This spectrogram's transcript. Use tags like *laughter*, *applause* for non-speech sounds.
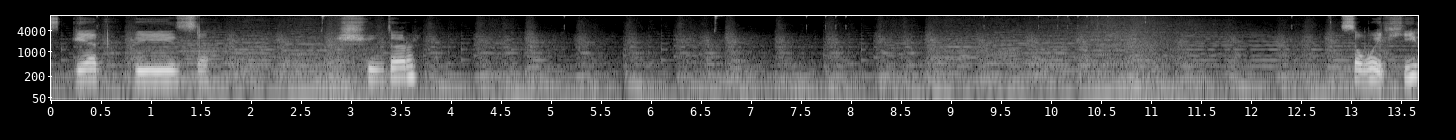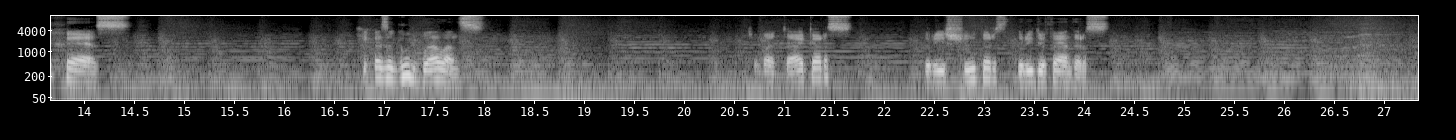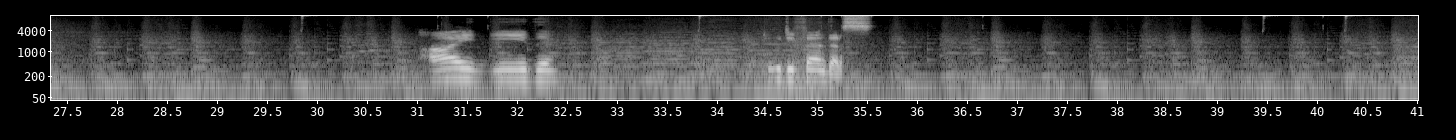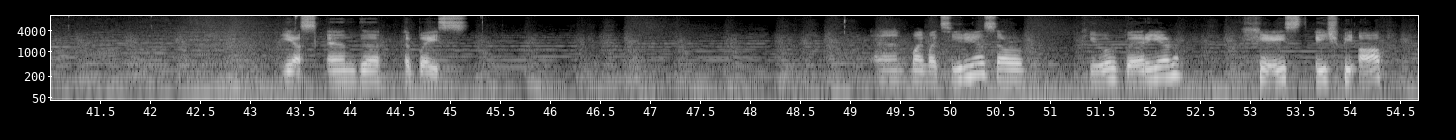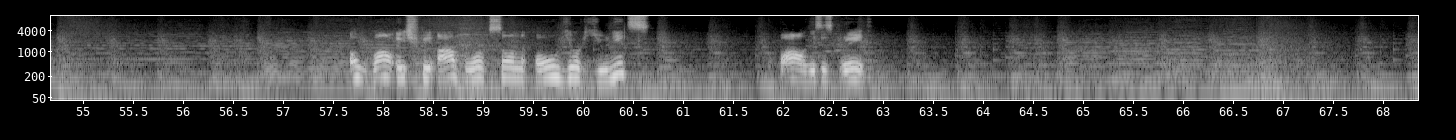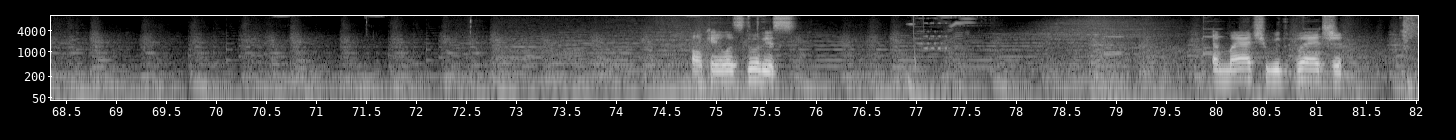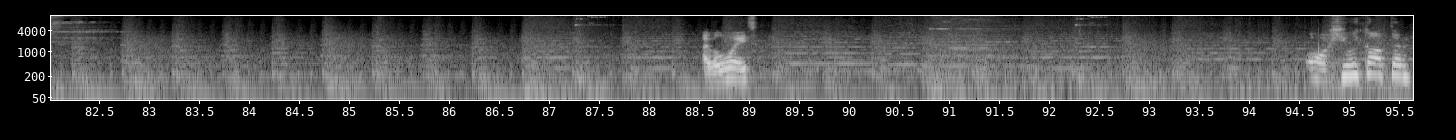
Let's get uh, shooter. So wait, he has he has a good balance. Two attackers, three shooters, three defenders. I need two defenders. Yes, and uh, a base. And my materials are Cure Barrier, Haste, HP Up. Oh wow, HP Up works on all your units? Wow, this is great. Okay, let's do this. A match with Veg. Helicopter!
